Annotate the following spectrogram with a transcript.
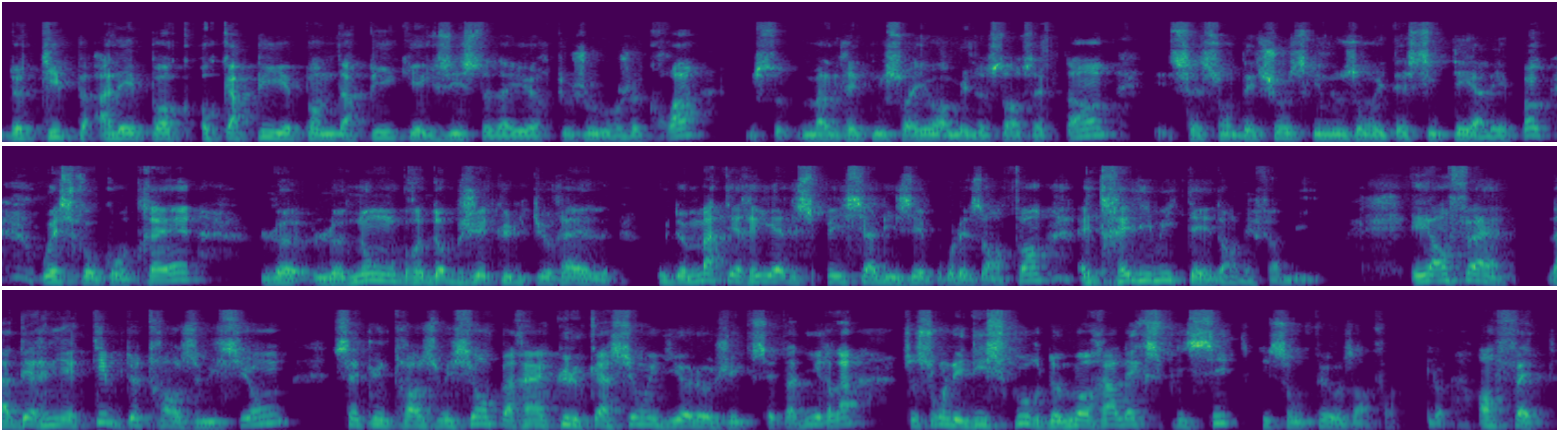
de type à l'époque Okapi et Pandapi, qui existent d'ailleurs toujours, je crois, malgré que nous soyons en 1970, ce sont des choses qui nous ont été citées à l'époque, ou est-ce qu'au contraire, le, nombre d'objets culturels ou de matériel spécialisé pour les enfants est très limité dans les familles Et enfin, le dernier type de transmission, c'est une transmission par inculcation idéologique, c'est-à-dire là, ce sont les discours de morale explicite qui sont faits aux enfants. en fait,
